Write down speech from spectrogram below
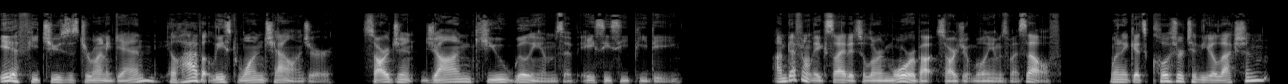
If he chooses to run again, he'll have at least one challenger Sergeant John Q. Williams of ACCPD. I'm definitely excited to learn more about Sergeant Williams myself. When it gets closer to the election,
